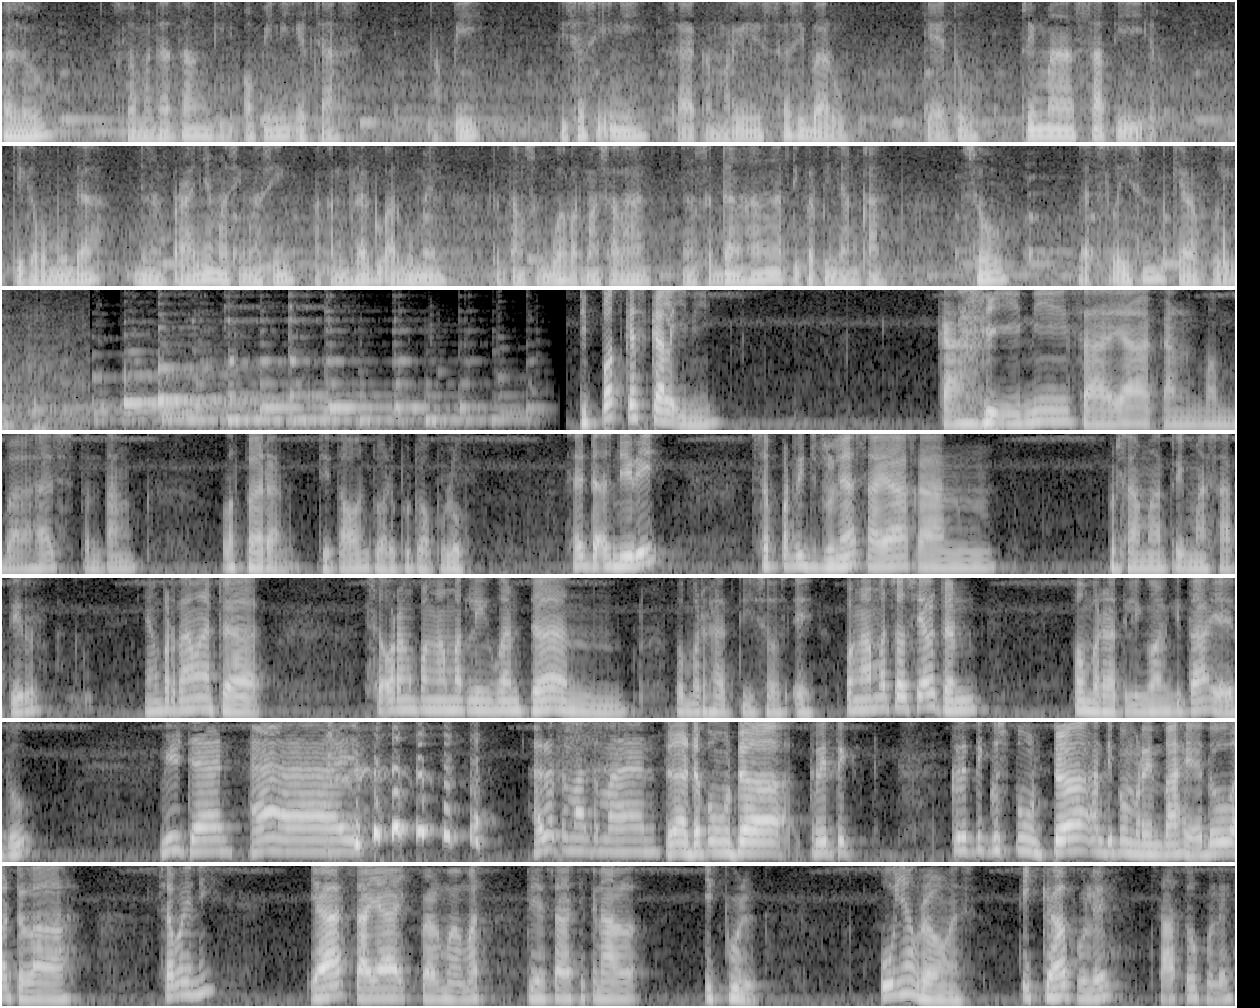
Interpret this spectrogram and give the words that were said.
Halo, selamat datang di Opini Ircas. Tapi, di sesi ini saya akan merilis sesi baru, yaitu Terima Satir. Tiga pemuda dengan perannya masing-masing akan beradu argumen tentang sebuah permasalahan yang sedang hangat diperbincangkan. So, let's listen carefully. Di podcast kali ini, kali ini saya akan membahas tentang Lebaran di tahun 2020. Saya tidak sendiri, seperti judulnya saya akan bersama Trima Satir. Yang pertama ada seorang pengamat lingkungan dan pemerhati sos eh pengamat sosial dan pemerhati lingkungan kita yaitu Wildan, hai. Halo teman-teman. dan ada pemuda kritik kritikus pemuda anti pemerintah yaitu adalah siapa ini? Ya, saya Iqbal Muhammad, biasa dikenal Ibul. U-nya berapa, Mas? Tiga boleh, satu boleh,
